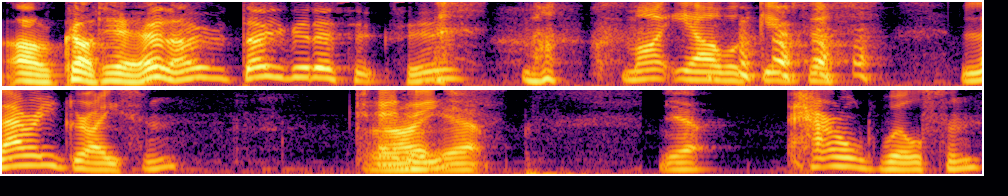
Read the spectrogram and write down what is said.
Oh God. Yeah. Hello, David Essex here. Mike Yarwood gives us Larry Grayson, Teddy, Right, yeah. yeah. Harold Wilson,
